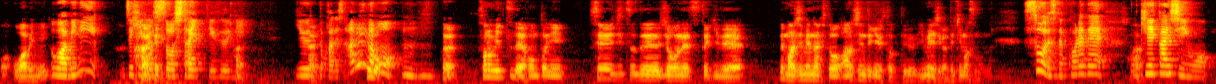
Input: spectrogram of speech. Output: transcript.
お、お詫びに？お詫びにぜひご馳走したいっていうふうはいに言うとかですね。あるいはもう、うんうん。はい。その三つで本当に誠実で情熱的で、で、真面目な人、安心できる人っていうイメージができますもんね。そうですね。これではい。警戒心を、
